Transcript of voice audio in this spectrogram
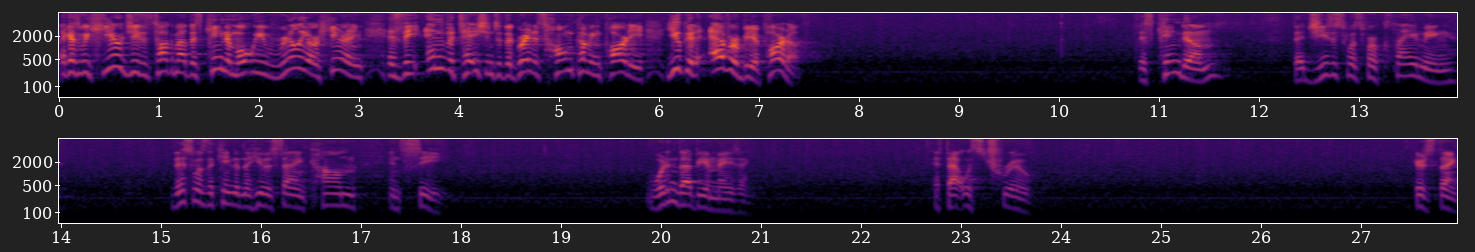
Like, as we hear Jesus talk about this kingdom, what we really are hearing is the invitation to the greatest homecoming party you could ever be a part of. This kingdom that Jesus was proclaiming, this was the kingdom that he was saying, Come and see. Wouldn't that be amazing if that was true? Here's the thing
